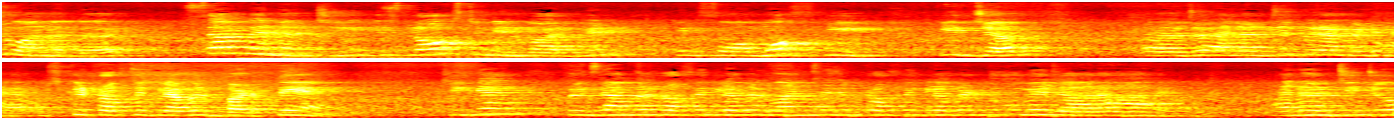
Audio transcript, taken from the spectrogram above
to some energy is lost in environment in form of heat, कि जब जो एनर्जी पिरामिड है, उसके ट्रॉफिक लेवल बढ़ते हैं। ठीक है? For example trophic level one से जब ट्रॉफिक लेवल टू में जा रहा है एनर्जी जो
